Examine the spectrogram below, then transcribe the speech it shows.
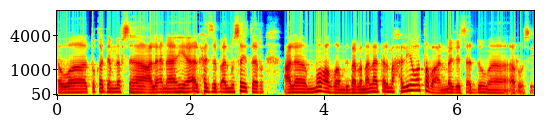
وتقدم نفسها على أنها هي الحزب المسيطر على معظم البرلمانات المحلية وطبعا مجلس الدوما الروسي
